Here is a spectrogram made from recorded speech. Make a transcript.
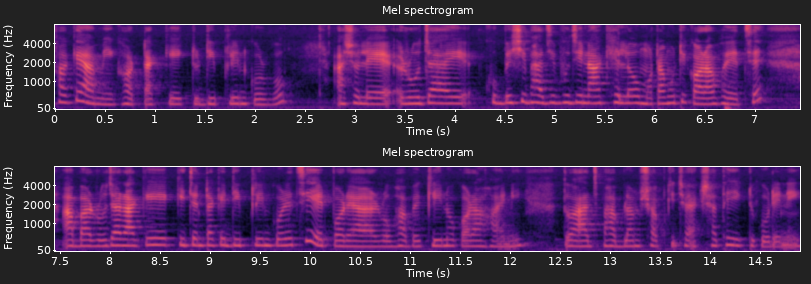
ফাঁকে আমি ঘরটাকে একটু ডিপ ক্লিন করব। আসলে রোজায় খুব বেশি ভাজি ভুজি না খেলেও মোটামুটি করা হয়েছে। আবার রোজার আগে কিচেনটাকে ডিপ ক্লিন করেছি, এরপরে আর ওভাবে ক্লিনও করা হয়নি। তো আজ ভাবলাম সব কিছু একসাথেই একটু করে নেই।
